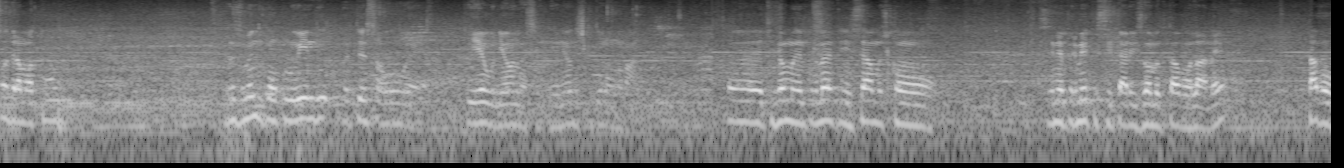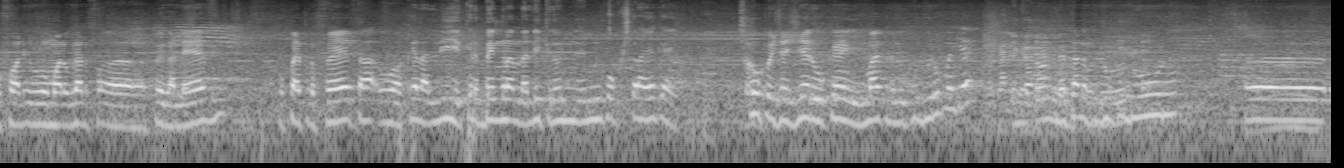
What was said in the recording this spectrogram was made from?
sou dramaturgo. Resumindo, concluindo, pertenço ao UE, que é a União, a União de Escritura Angolana. Uh, tivemos, primeiro, iniciamos com, se me permite citar os homens que estavam lá, né? Estava o malogrado Pega Leve, o Pai Profeta, ou aquele ali, aquele bem grande ali, que não é um pouco estranho, quem? Desculpa, exagero, quem? Máquina do Kuduro, como é que é? Mecânico do Kuduro. Uh,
